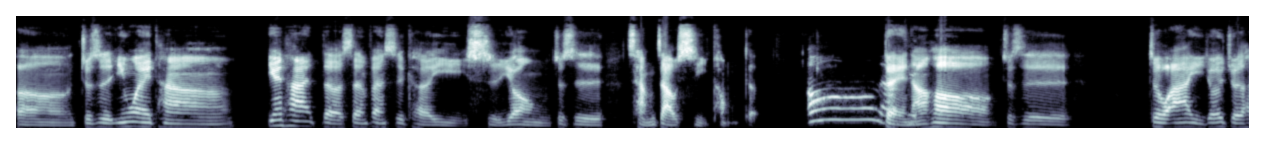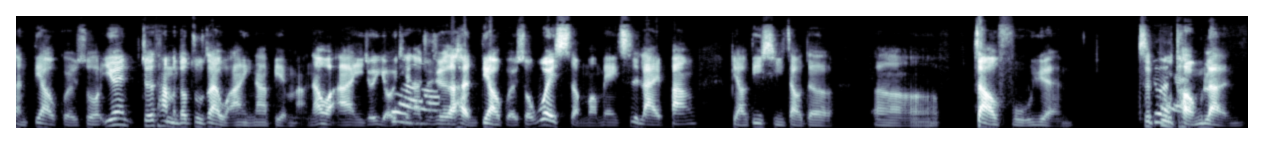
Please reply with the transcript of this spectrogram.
呃，就是因为他因为他的身份是可以使用就是长照系统的。哦，对，然后就是，就我阿姨就会觉得很吊诡，说，因为就是他们都住在我阿姨那边嘛，然后我阿姨就有一天她就觉得很吊诡，说为什么每次来帮表弟洗澡的呃照服员是不同人哦，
